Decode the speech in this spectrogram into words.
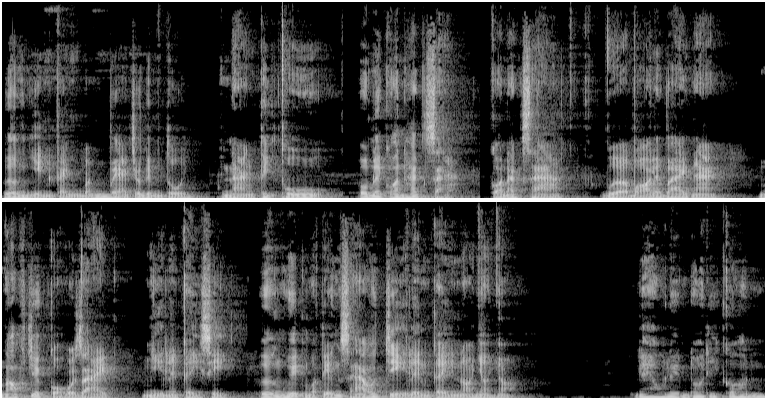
Hương nhìn cảnh vắng vẻ cho đêm tối. Nàng thích thú, Ôm lấy con hắc xà. Con hắc xà vừa bò lên vai nàng, Ngóc chiếc cổ dài, Nhìn lên cây xì. Hương huyết một tiếng sáo chỉ lên cây nói nhỏ nhỏ. Leo lên đó đi con,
